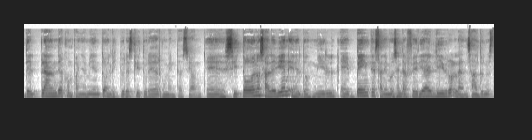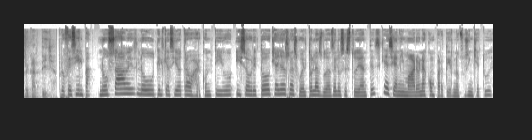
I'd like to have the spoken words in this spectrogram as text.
del plan de acompañamiento en lectura, escritura y argumentación. Eh, si todo nos sale bien, en el 2020 estaremos en la feria del libro lanzando nuestra cartilla. Profe Silva, no sabes lo útil que ha sido trabajar contigo y sobre todo que hayas resuelto las dudas de los estudiantes que se animaron a compartirnos sus inquietudes.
